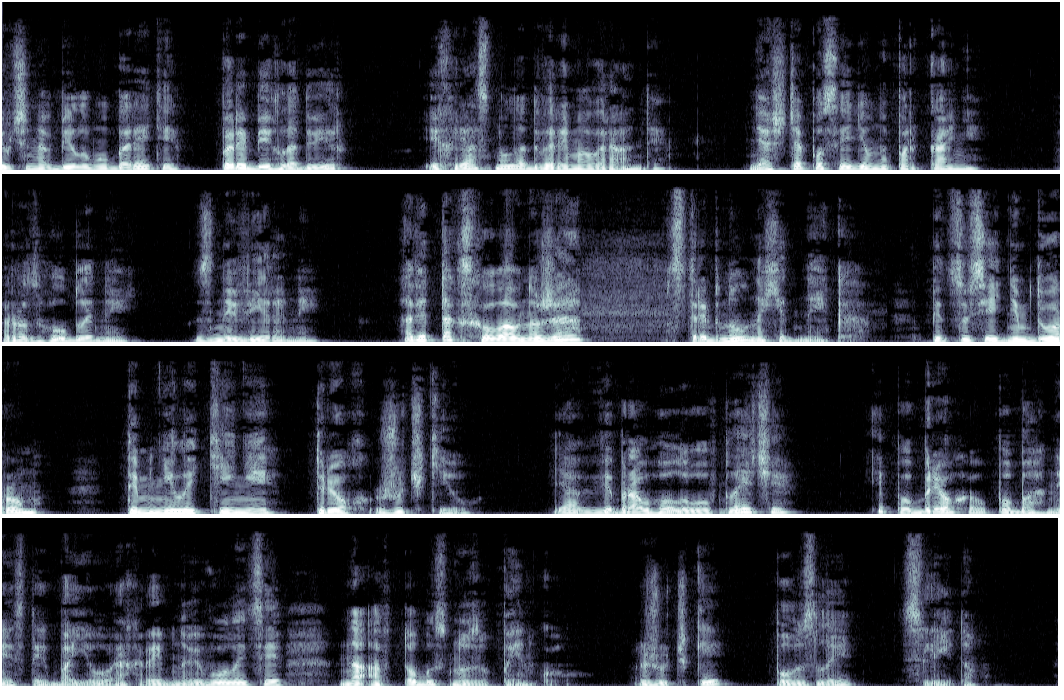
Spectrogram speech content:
Дівчина в білому береті перебігла двір і хряснула дверима веранди. Я ще посидів на паркані, розгублений, зневірений, а відтак сховав ножа, стрибнув на хідник. Під сусіднім двором темніли тіні трьох жучків. Я ввібрав голову в плечі і побрьохав по багнистих баюрах рибної вулиці на автобусну зупинку. Жучки повзли слідом.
